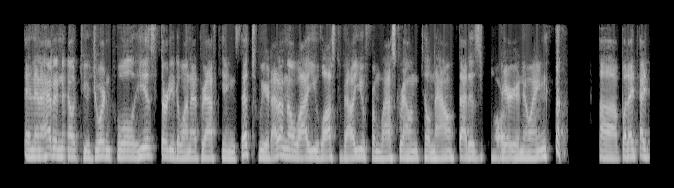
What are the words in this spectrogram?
And then I had a note to Jordan Poole. He is 30 to 1 at DraftKings. That's weird. I don't know why you lost value from last round till now. That is very annoying. uh, but I, I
